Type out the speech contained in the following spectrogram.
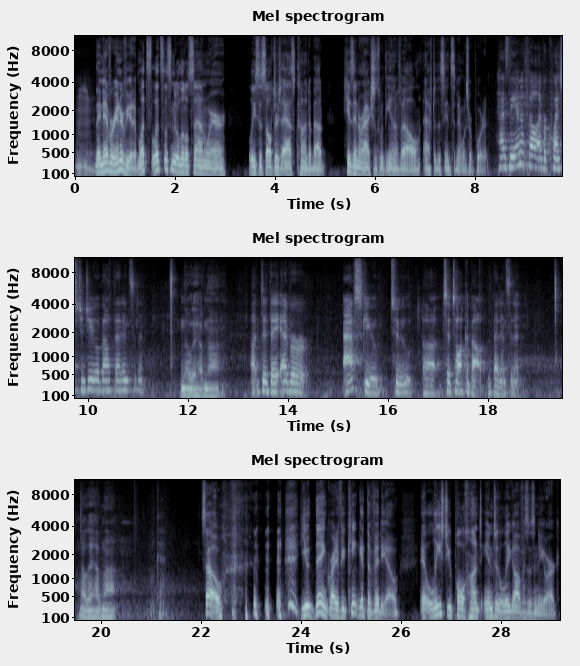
They never interviewed him. Let's let's listen to a little sound where Lisa Salters asked Hunt about his interactions with the NFL after this incident was reported. Has the NFL ever questioned you about that incident? No, they have not. Uh, did they ever ask you to uh, to talk about that incident? No, they have not. Okay. So you'd think, right, if you can't get the video, at least you pull Hunt into the league offices in New York,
